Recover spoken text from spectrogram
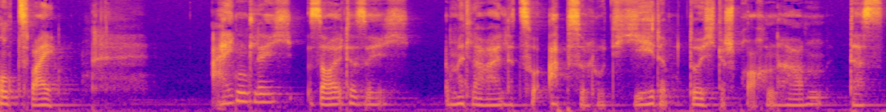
Punkt 2. Eigentlich sollte sich mittlerweile zu absolut jedem durchgesprochen haben, dass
